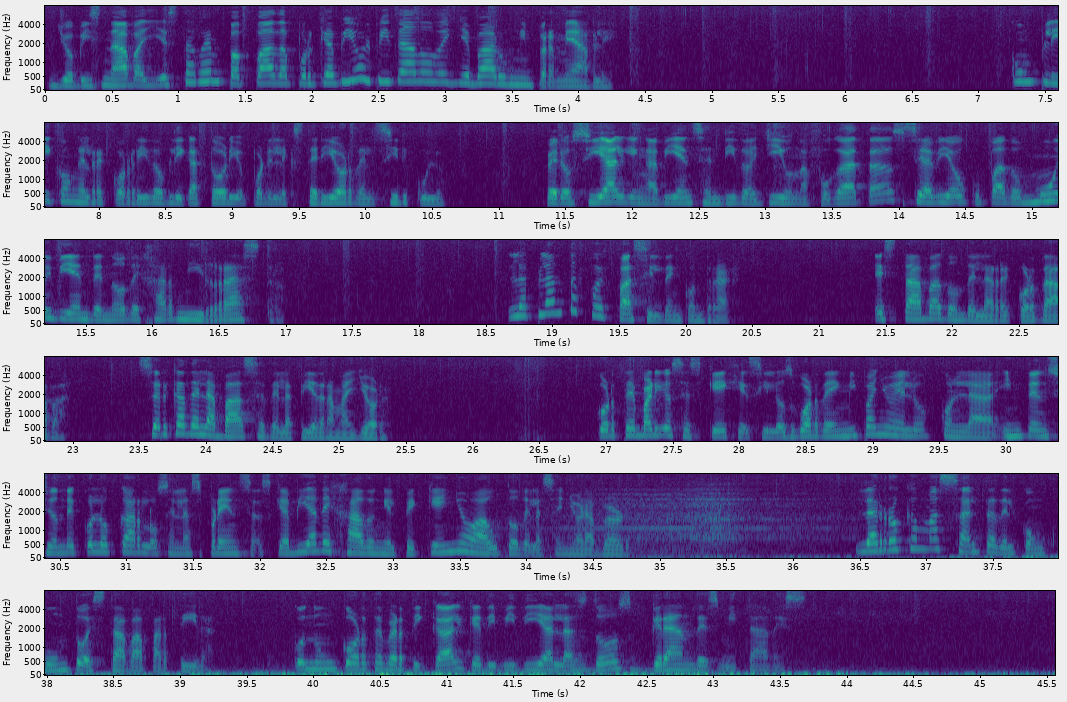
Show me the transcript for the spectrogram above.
Lloviznaba y estaba empapada porque había olvidado de llevar un impermeable. Cumplí con el recorrido obligatorio por el exterior del círculo. Pero si alguien había encendido allí una fogata, se había ocupado muy bien de no dejar ni rastro. La planta fue fácil de encontrar. Estaba donde la recordaba, cerca de la base de la piedra mayor. Corté varios esquejes y los guardé en mi pañuelo con la intención de colocarlos en las prensas que había dejado en el pequeño auto de la señora Bird. La roca más alta del conjunto estaba partida, con un corte vertical que dividía las dos grandes mitades.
